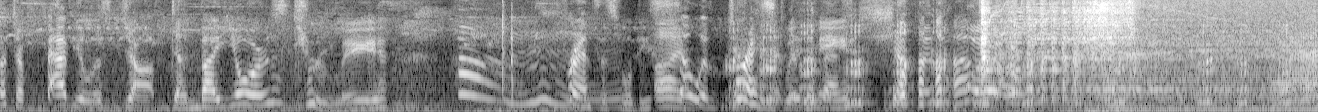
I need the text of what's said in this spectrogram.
such a fabulous job done by yours truly. Francis will be so impressed with me.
